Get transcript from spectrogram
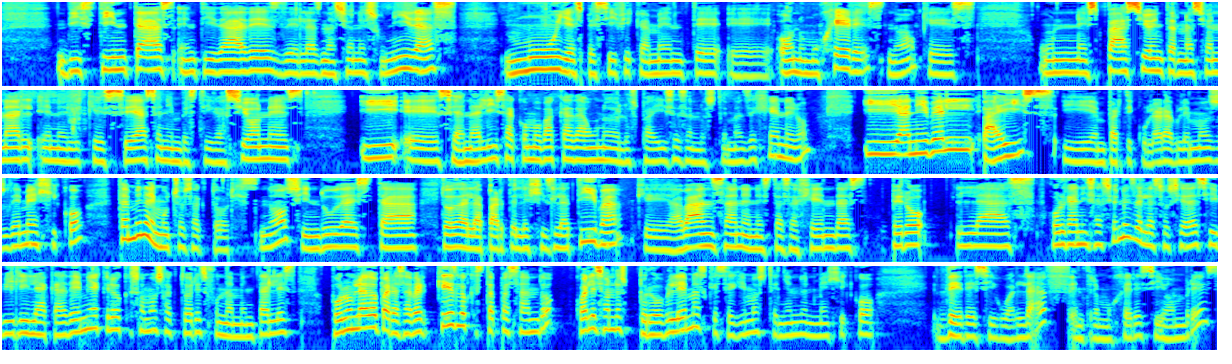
Distintas entidades de las Naciones Unidas, muy específicamente eh, ONU Mujeres, ¿no? Que es un espacio internacional en el que se hacen investigaciones y eh, se analiza cómo va cada uno de los países en los temas de género. Y a nivel país, y en particular hablemos de México, también hay muchos actores, ¿no? Sin duda está toda la parte legislativa que avanzan en estas agendas, pero las organizaciones de la sociedad civil y la academia creo que somos actores fundamentales, por un lado, para saber qué es lo que está pasando, cuáles son los problemas que seguimos teniendo en México de desigualdad entre mujeres y hombres.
